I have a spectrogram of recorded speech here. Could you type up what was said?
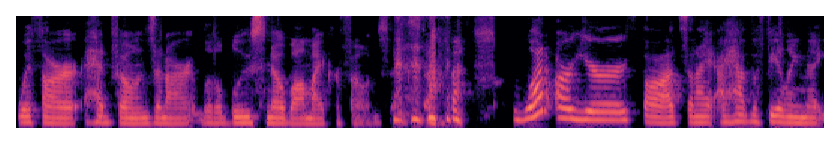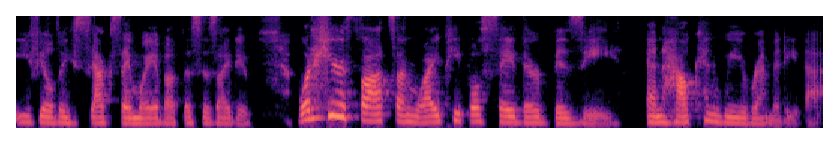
with our headphones and our little blue snowball microphones and stuff. what are your thoughts? And I, I have a feeling that you feel the exact same way about this as I do. What are your thoughts on why people say they're busy and how can we remedy that?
